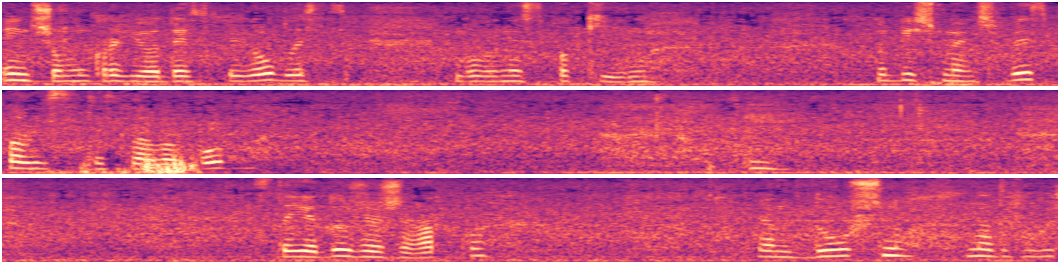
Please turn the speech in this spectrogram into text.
іншому краю Одеської області було неспокійно. Ну, більш-менш виспалися, то слава Богу. Стає дуже жарко, прям душно на дворі.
